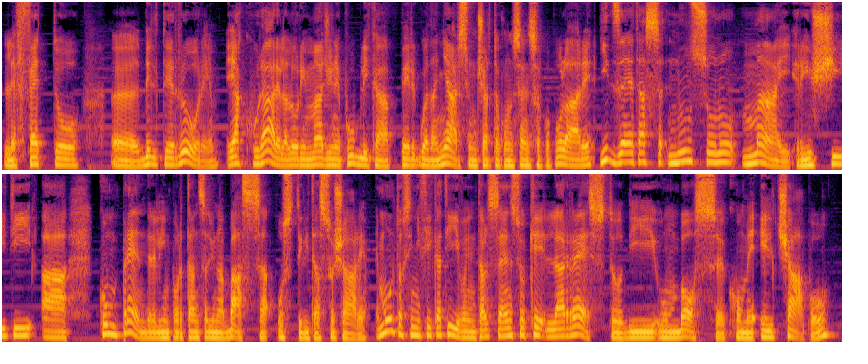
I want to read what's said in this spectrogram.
l'effetto eh, del terrore e a curare la loro immagine pubblica per guadagnarsi un certo consenso popolare, gli Zetas non sono mai riusciti a comprendere l'importanza di una bassa ostilità sociale. È molto significativo in tal senso che l'arresto di un boss come El Chapo,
